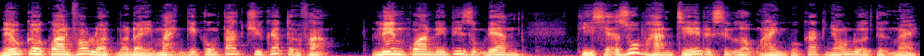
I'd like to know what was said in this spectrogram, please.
Nếu cơ quan pháp luật mà đẩy mạnh cái công tác truy quét tội phạm liên quan đến tín dụng đen thì sẽ giúp hạn chế được sự lộng hành của các nhóm đối tượng này.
